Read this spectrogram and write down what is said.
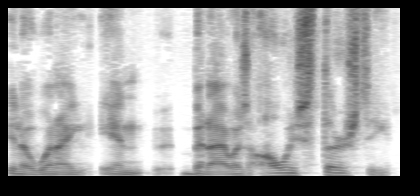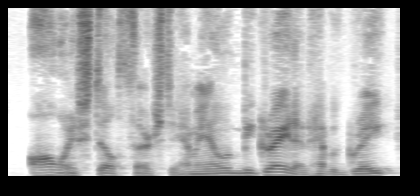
you know, when I, in, but I was always thirsty, always still thirsty. I mean, it would be great. I'd have a great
